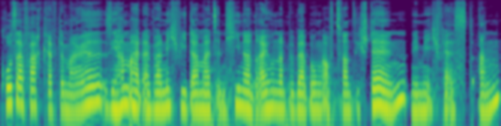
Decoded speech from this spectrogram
großer Fachkräftemangel. Sie haben halt einfach nicht wie damals in China 300 Bewerbungen auf 20 Stellen, nehme ich fest an.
